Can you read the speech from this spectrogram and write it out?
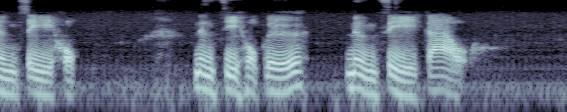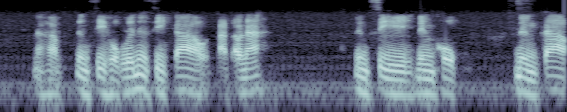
หนึ่งสี่หกหนึ่งสี่หกหรือหนึ่งสี่เก้านะครับหนึ่งสี่หกหรือหนึ่งสี่เก้าตัดเอานะหนึ่งสี่หนึ่งหกหนึ่งเก้า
